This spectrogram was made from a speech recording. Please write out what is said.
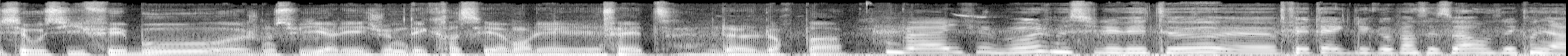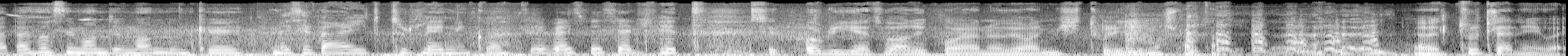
C'est aussi, il fait beau. Je me suis dit, allez, je vais me décrasser avant les fêtes, le, le repas. Bah il fait beau, je me suis levée tôt. Euh, fête avec les copains ce soir, on sait qu'on n'ira pas forcément de demande, donc euh, mais c'est pareil toute l'année quoi. C'est pas spécial fête. C'est obligatoire de courir à 9h30 tous les dimanches matins. Exactamente. Euh, toute l'année, ouais.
